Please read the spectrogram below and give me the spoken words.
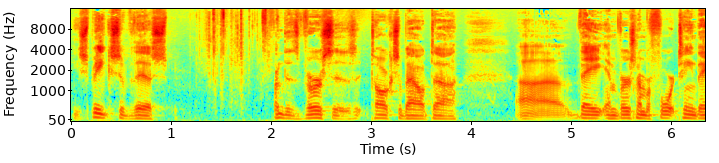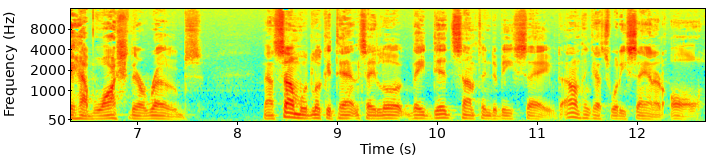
He speaks of this in these verses. It talks about uh, uh, they in verse number 14 they have washed their robes. Now some would look at that and say, look, they did something to be saved. I don't think that's what he's saying at all.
